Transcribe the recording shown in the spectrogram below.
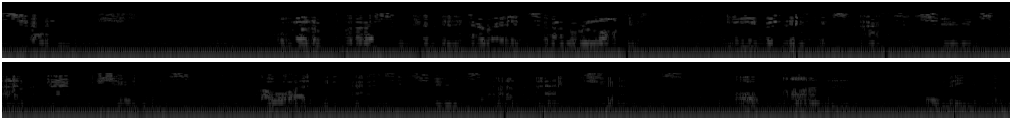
changed, or that a person can inherit eternal life, even if its attitudes and actions are like the attitudes and actions of unbelievers.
